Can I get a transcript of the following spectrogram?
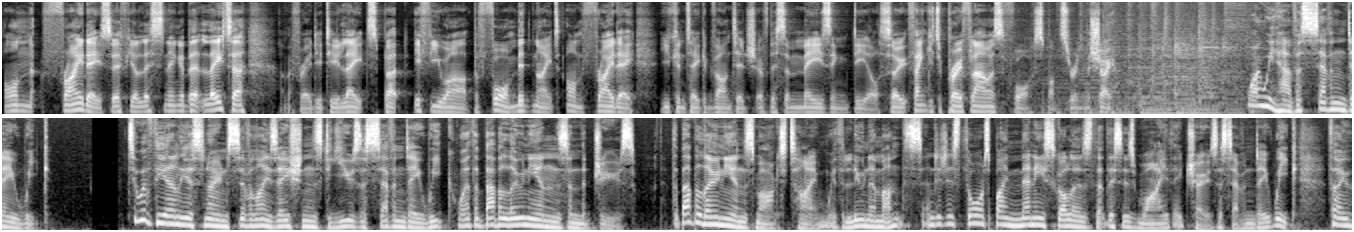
on Friday. So if you're listening a bit later, I'm afraid you're too late. But if you are before midnight on Friday, you can take advantage of this amazing deal. So thank you to ProFlowers for sponsoring the show. Why we have a seven day week. Two of the earliest known civilizations to use a seven day week were the Babylonians and the Jews. The Babylonians marked time with lunar months, and it is thought by many scholars that this is why they chose a seven day week, though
